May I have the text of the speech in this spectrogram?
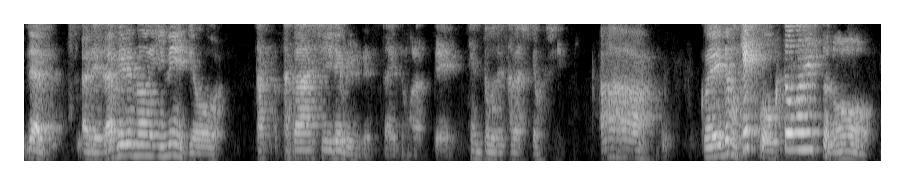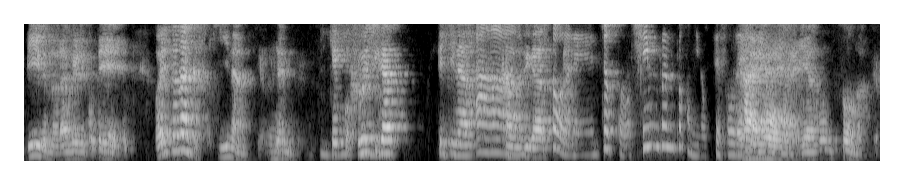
じゃあ、あれ、ラベルのイメージをた高橋レベルで伝えてもらって、店頭で探してほしい。ああ、これでも結構オクトーバーフェストのビールのラベルって、割となんか好きなんですよ、全部。結構風刺画的な。あ感じがあってあ、そうだね。ちょっと新聞とかに載ってそうだはいよね。はいはい。いや、ほんとそうなんですよ。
